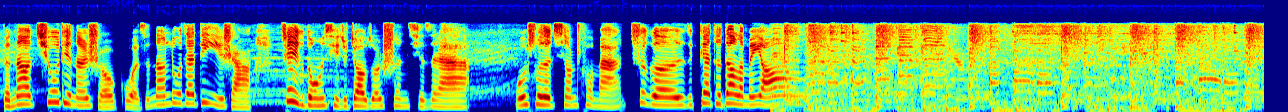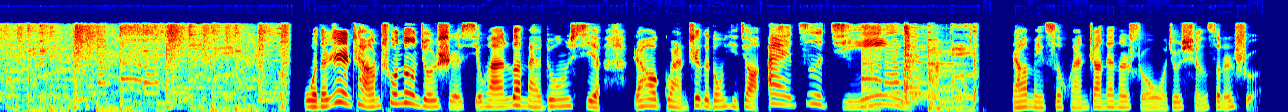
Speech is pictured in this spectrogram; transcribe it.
等到秋天的时候，果子呢落在地上，这个东西就叫做顺其自然。我说的清楚吗？这个 get 到了没有？我的日常冲动就是喜欢乱买东西，然后管这个东西叫爱自己。然后每次还账单的时候，我就寻思着说：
